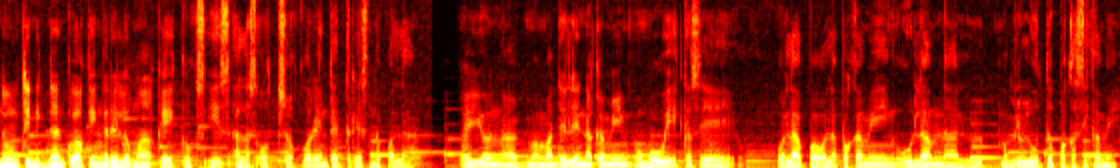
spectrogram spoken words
Nung tinignan ko aking relo mga kay-cooks is alas 8.43 na pala. Ayun, nagmamadali na kaming umuwi kasi wala pa, wala pa kaming ulam na lu- magluluto pa kasi kami.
